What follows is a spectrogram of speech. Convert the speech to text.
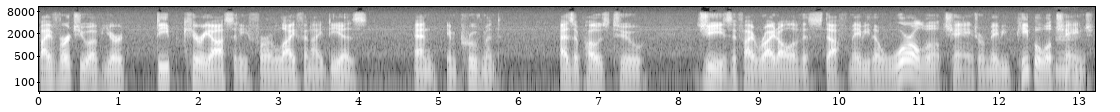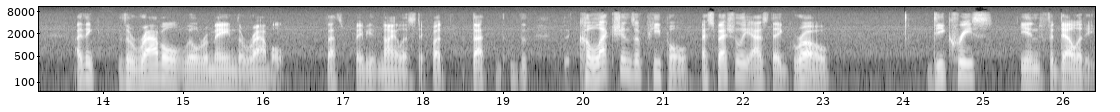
by virtue of your deep curiosity for life and ideas and improvement as opposed to geez if i write all of this stuff maybe the world will change or maybe people will mm. change mm. i think the rabble will remain the rabble that's maybe nihilistic but that the, collections of people, especially as they grow, decrease in fidelity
